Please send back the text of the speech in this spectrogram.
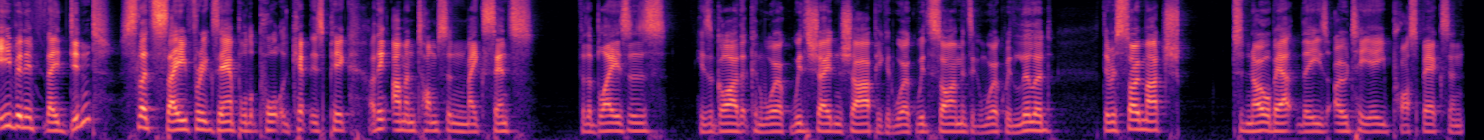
Even if they didn't, so let's say, for example, that Portland kept this pick. I think Amen Thompson makes sense for the Blazers. He's a guy that can work with Shaedon Sharpe. He could work with Simons. He can work with Lillard. There is so much to know about these OTE prospects and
